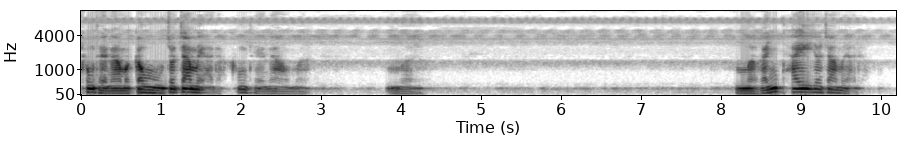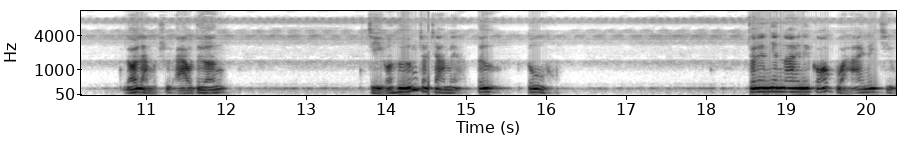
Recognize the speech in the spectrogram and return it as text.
Không thể nào mà cầu cho cha mẹ được. Không thể nào mà mà mà gánh thay cho cha mẹ được. Đó là một sự ảo tưởng. Chỉ có hướng cho cha mẹ tự tu. Cho nên nhân ai nấy có quả ai nấy chịu.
